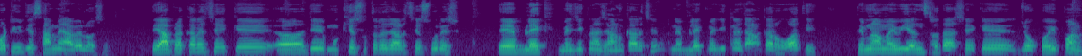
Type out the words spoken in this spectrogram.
મોટિવ જે સામે આવેલો છે, તે આ પ્રકારે છે કે જે મુખ્ય સૂત્રધાર છે સુરેશ, તે બ્લેક મેજિકના જાણકાર છે. અને બ્લેક મેજિકના જાણકાર હોવાથી તેમનામાં એવી અંધશ્રદ્ધા છે કે, જો કોઈ પણ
